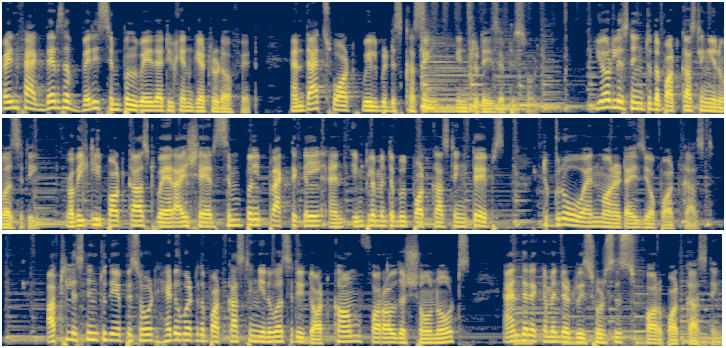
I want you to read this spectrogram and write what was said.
But in fact, there's a very simple way that you can get rid of it. And that's what we'll be discussing in today's episode. You're listening to the Podcasting University, a weekly podcast where I share simple, practical, and implementable podcasting tips to grow and monetize your podcast. After listening to the episode, head over to thepodcastinguniversity.com for all the show notes and the recommended resources for podcasting.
